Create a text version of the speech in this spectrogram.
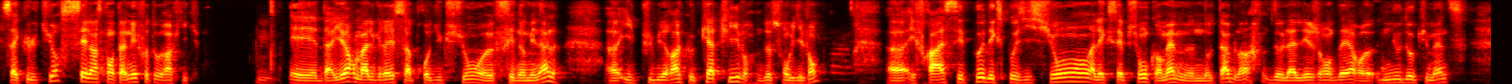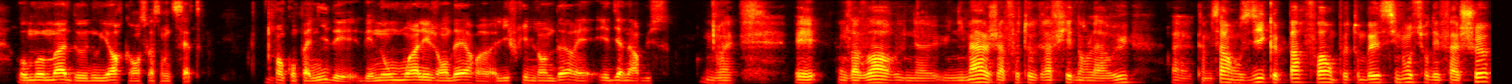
Sa culture, c'est l'instantané photographique. Hmm. Et d'ailleurs, malgré sa production euh, phénoménale, euh, il publiera que quatre livres de son vivant euh, et fera assez peu d'expositions, à l'exception quand même notable hein, de la légendaire New Documents au MoMA de New York en 67, en compagnie des, non moins légendaires Lee Friedlander et, Diane Arbus. Ouais. Et on va voir une, une image à photographier dans la rue euh, comme ça, on se dit que parfois on peut tomber sinon sur des fâcheux,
